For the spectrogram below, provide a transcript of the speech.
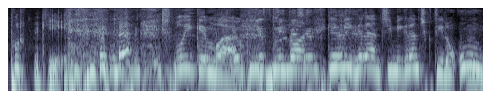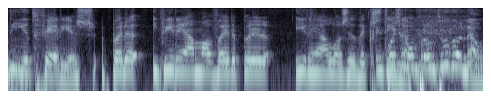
porquê? Expliquem-me lá. Eu conheço Do muita gente que- Uhum. imigrantes, imigrantes que tiram um dia de férias para virem à Malveira para irem à loja da E Cristina. depois compram tudo ou não?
